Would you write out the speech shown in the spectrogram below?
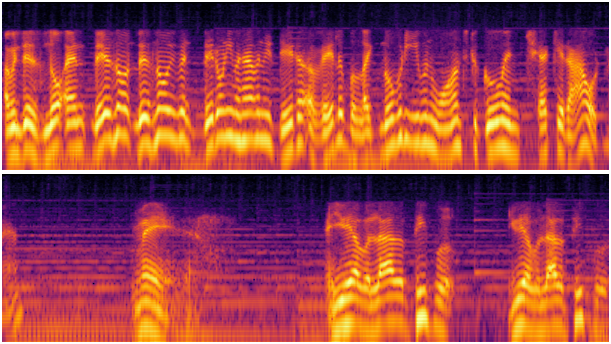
I mean, there's no, and there's no, there's no even, they don't even have any data available. Like nobody even wants to go and check it out, man man. And you have a lot of people, you have a lot of people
